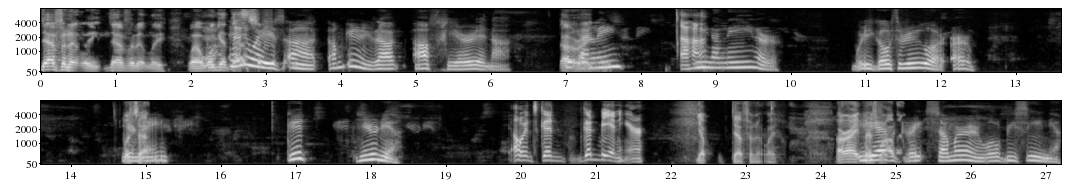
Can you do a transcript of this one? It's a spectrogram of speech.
definitely, definitely. Well, we'll get that. Anyways, uh, I'm getting it off here and uh, All hey, right. Eileen, Uh huh. Queen Eileen, or where you go through, or, or What's your that? name. Good hearing you. Oh, it's good. Good being here. Yep, definitely. All right, You Miss have Robin. a great summer, and we'll be seeing you.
